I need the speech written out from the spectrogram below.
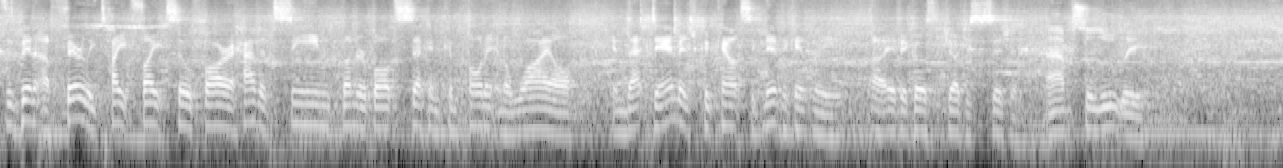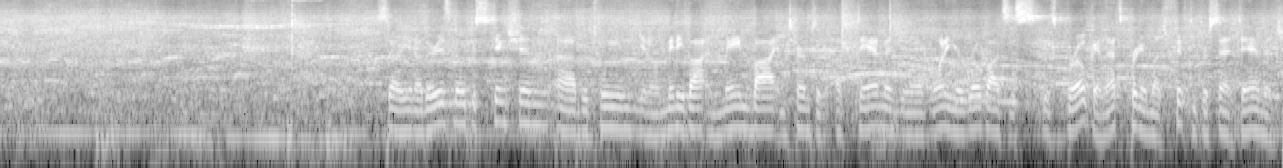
This has been a fairly tight fight so far. I haven't seen Thunderbolt's second component in a while, and that damage could count significantly uh, if it goes to judge's decision. Absolutely. So, you know, there is no distinction uh, between, you know, mini bot and main bot in terms of, of damage. You know, if one of your robots is, is broken, that's pretty much 50% damage.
